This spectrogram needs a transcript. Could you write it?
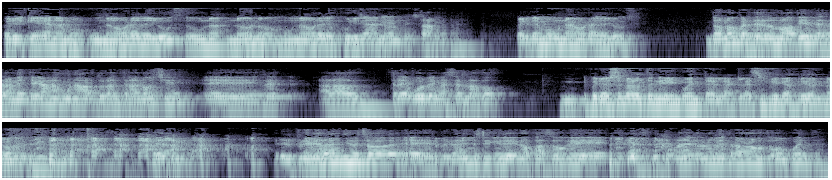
¿Pero y qué ganamos? ¿Una hora de luz o una...? No, no, una hora de oscuridad, Se ¿no? Claro. Perdemos una hora de luz. No, no, perderlo no la pierdes. Realmente ganas una hora durante la noche. eh, a las 3 vuelven a ser las 2. Pero eso no lo tenéis en cuenta en la clasificación, ¿no? El, el primer año el primer año sí que nos pasó que el sistema de cronometrado no lo tomó en cuenta.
